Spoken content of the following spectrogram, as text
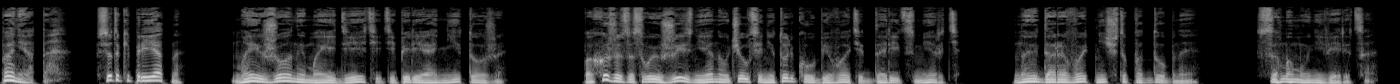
«Понятно. Все-таки приятно. Мои жены, мои дети, теперь и они тоже. Похоже, за свою жизнь я научился не только убивать и дарить смерть, но и даровать нечто подобное. Самому не верится.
